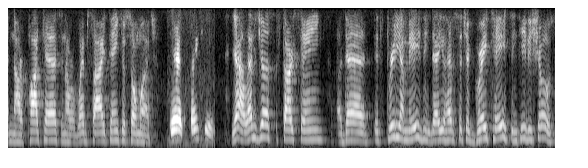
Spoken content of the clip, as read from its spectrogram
in our podcast and our website. Thank you so much. Yes, thank you. Yeah, let me just start saying uh, that it's pretty amazing that you have such a great taste in TV shows.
